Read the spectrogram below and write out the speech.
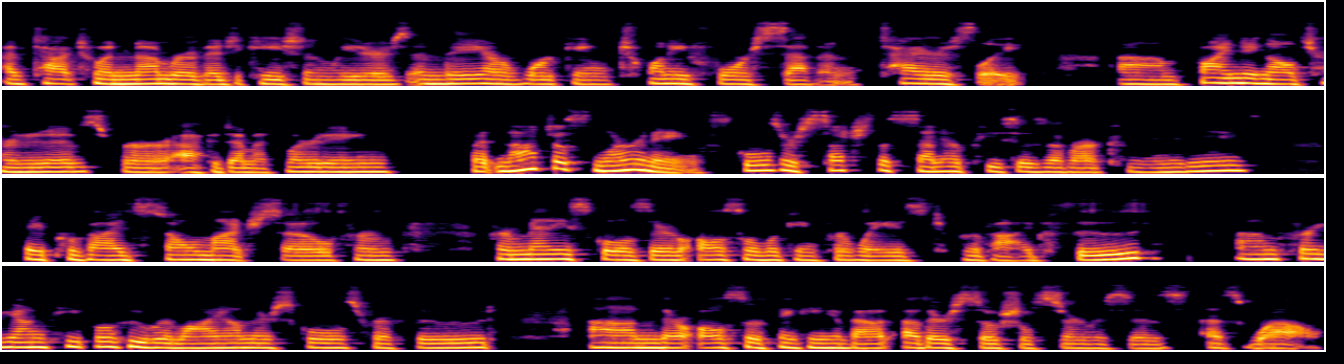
I've talked to a number of education leaders, and they are working 24 7 tirelessly, um, finding alternatives for academic learning, but not just learning. Schools are such the centerpieces of our communities. They provide so much. So for, for many schools, they're also looking for ways to provide food um, for young people who rely on their schools for food. Um, they're also thinking about other social services as well.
